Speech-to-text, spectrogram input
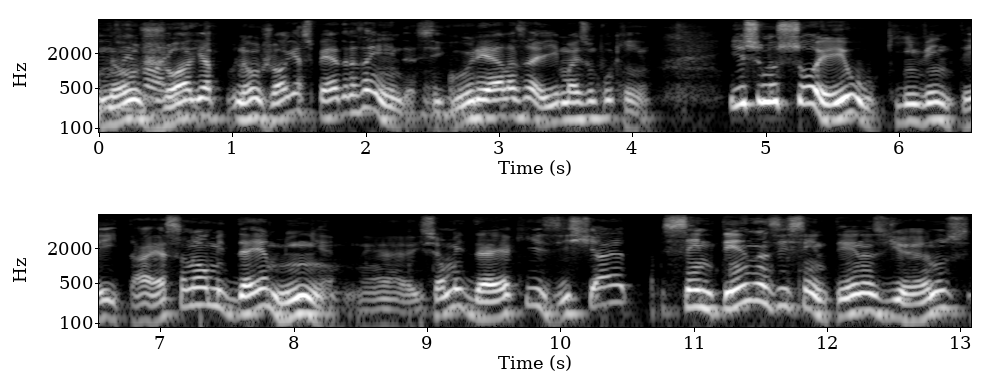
mundo foi Não embora. jogue, a- não jogue as pedras ainda. Segure elas aí mais um pouquinho. Isso não sou eu que inventei, tá? Essa não é uma ideia minha. né? Isso é uma ideia que existe há centenas e centenas de anos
